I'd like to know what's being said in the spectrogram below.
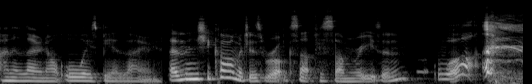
I'm alone, I'll always be alone. And then Shikama just rocks up for some reason. What?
